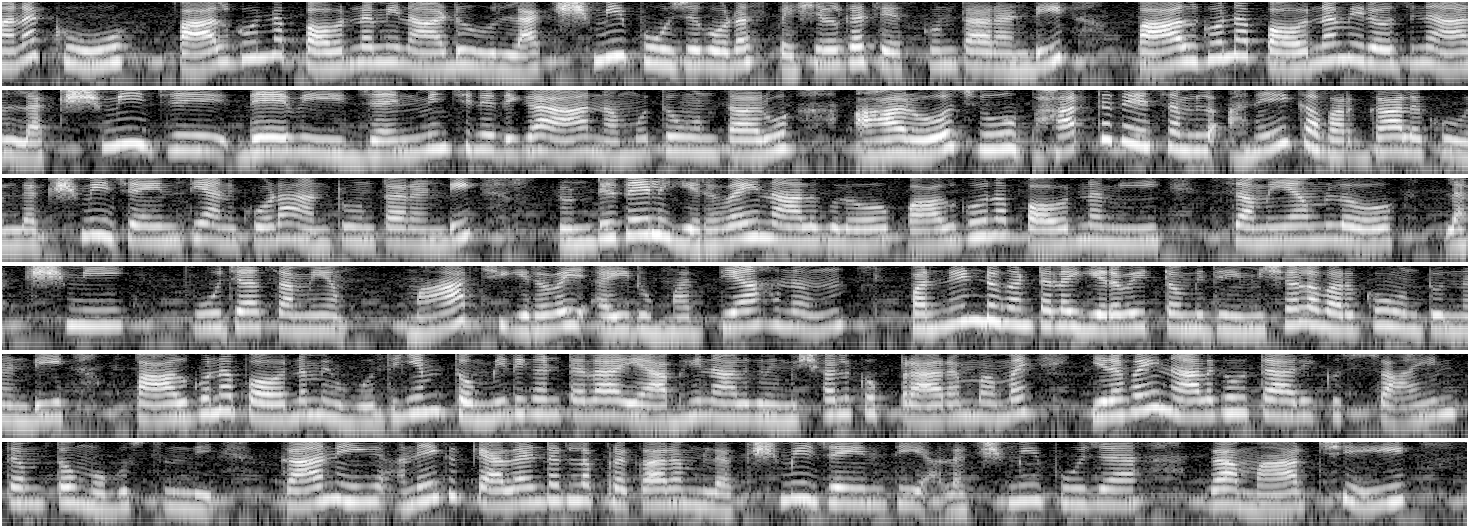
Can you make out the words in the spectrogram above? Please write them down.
మనకు పాల్గొన్న పౌర్ణమి నాడు లక్ష్మీ పూజ కూడా స్పెషల్గా చేసుకుంటారండి. పాల్గొన్న పౌర్ణమి రోజున లక్ష్మీ జే- దేవి జన్మించినదిగా నమ్ముతూ ఉంటారు. ఆ రోజు భారతదేశంలో అనేక వర్గాలకు లక్ష్మీ జయంతి అని కూడా అంటూ ఉంటారండి. రెండు వేల ఇరవై నాలుగులో పాల్గొన్న పౌర్ణమి సమయంలో లక్ష్మీ పూజా సమయం మార్చి ఇరవై ఐదు మధ్యాహ్నం పన్నెండు గంటల ఇరవై తొమ్మిది నిమిషాల వరకు ఉంటుందండి. పాల్గొన పౌర్ణమి ఉదయం తొమ్మిది గంటల యాభై నాలుగు నిమిషాలకు ప్రారంభమై ఇరవై నాలుగవ తారీఖు సాయంత్రంతో ముగుస్తుంది. కానీ అనేక క్యాలెండర్ల ప్రకారం లక్ష్మీ జయంతి లక్ష్మీ పూజగా మార్చి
